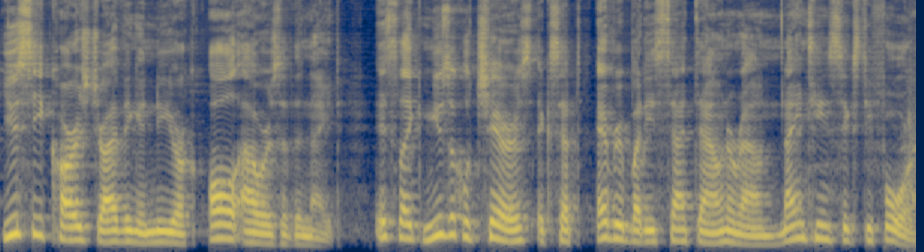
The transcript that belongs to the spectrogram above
You see cars driving in New York all hours of the night. It's like musical chairs, except everybody sat down around 1964.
